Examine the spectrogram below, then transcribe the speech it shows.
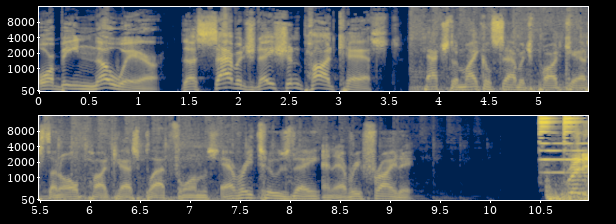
or be nowhere. The Savage Nation Podcast. Catch the Michael Savage Podcast on all podcast platforms every Tuesday and every Friday. Ready,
